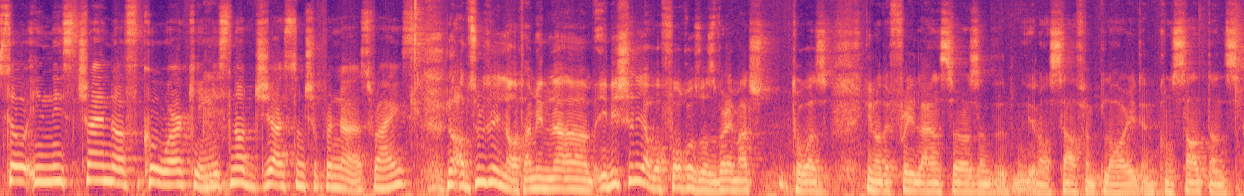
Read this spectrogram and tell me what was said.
So in this trend of co-working, it's not just entrepreneurs, right? No, absolutely not. I mean, uh, initially our focus was very much towards you know the freelancers and the, you know self-employed and consultants.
